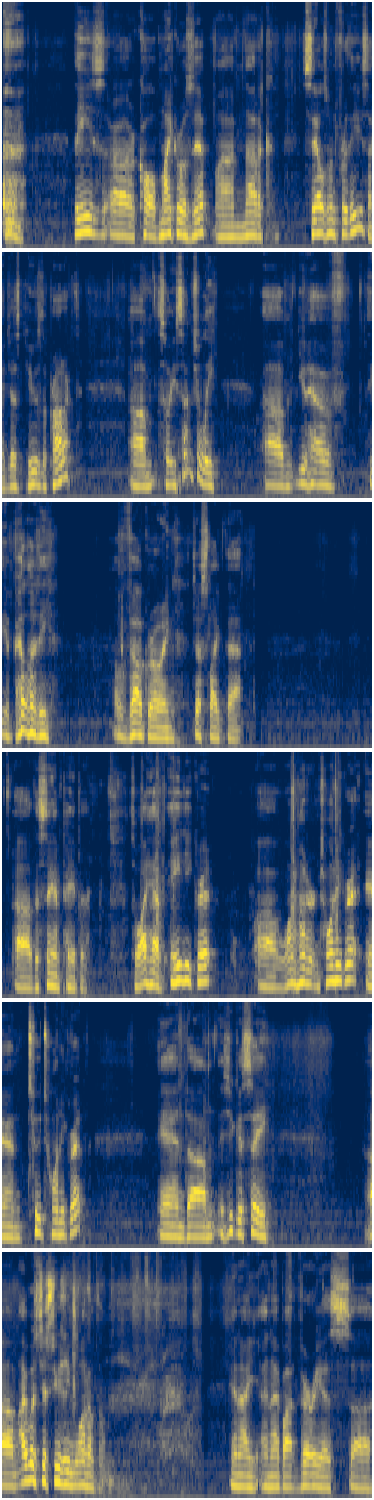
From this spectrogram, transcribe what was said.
these are called micro zip. I'm not a salesman for these. I just use the product. Um, so essentially, um, you have the ability of velcroing just like that. Uh, the sandpaper. So I have 80 grit, uh, 120 grit, and 220 grit. And um, as you can see, um, I was just using one of them, and I and I bought various uh,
